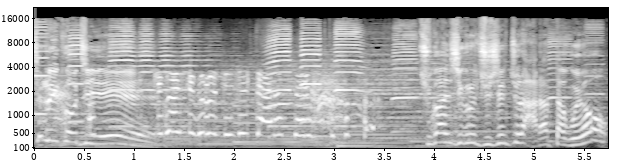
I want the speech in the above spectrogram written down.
틀린 거지. 주관식으로 주실 줄 알았어요. 주관식으로 주실 줄 알았다고요?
